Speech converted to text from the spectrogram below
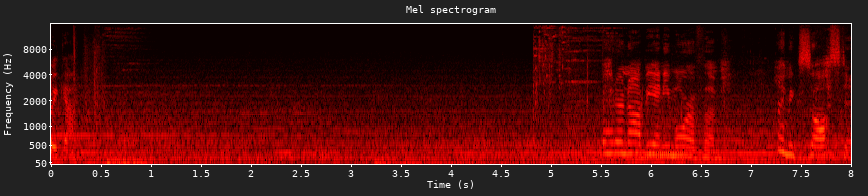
We got? Better not be any more of them. I'm exhausted.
